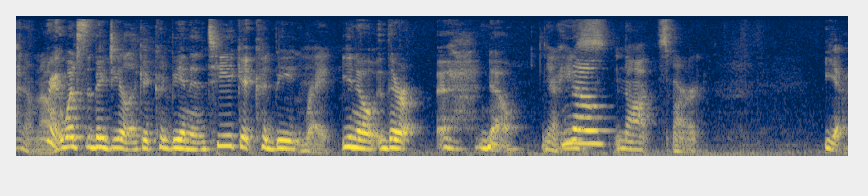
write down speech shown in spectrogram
I don't know. right. What's the big deal? Like it could be an antique, it could be Right. you know, there uh, no. Yeah, he's No. not smart. Yeah.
